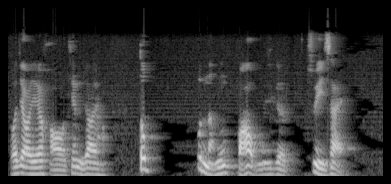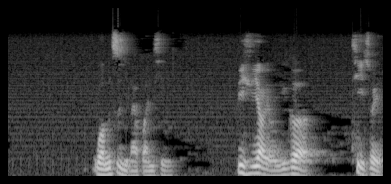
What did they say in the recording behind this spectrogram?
佛教也好，天主教也好，都不能把我们这个罪债，我们自己来还清，必须要有一个替罪的。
